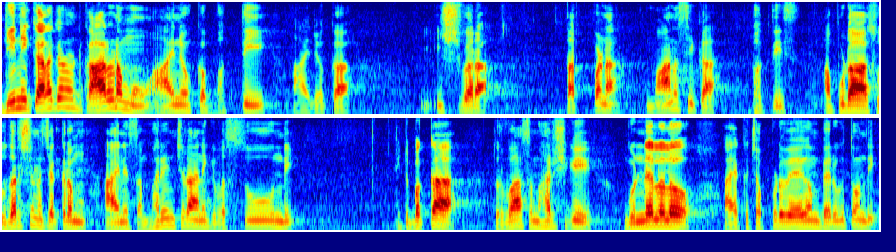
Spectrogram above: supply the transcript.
దీనికి కనుక కారణము ఆయన యొక్క భక్తి ఆయన యొక్క ఈశ్వర తర్పణ మానసిక భక్తి. అప్పుడు ఆ సుదర్శన చక్రం ఆయన సంహరించడానికి వస్తూ ఉంది. ఇటుపక్క దుర్వాస మహర్షికి గుండెలలో ఆ యొక్క చప్పుడు వేగం పెరుగుతోంది.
